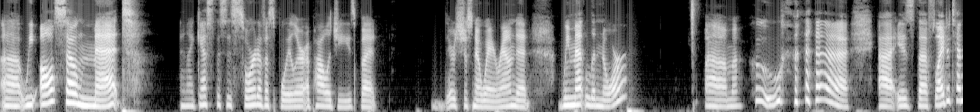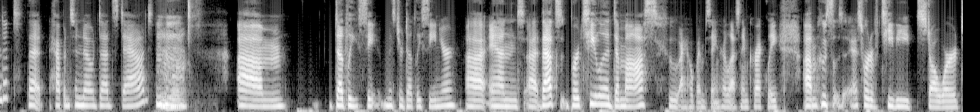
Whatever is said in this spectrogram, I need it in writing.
Uh, we also met, and I guess this is sort of a spoiler. Apologies, but there's just no way around it. We met Lenore, um, who uh, is the flight attendant that happened to know Dud's dad. Mm-hmm. Um, Dudley, Mr. Dudley Senior, uh, and uh, that's Bertila Damas, who I hope I'm saying her last name correctly, um, who's a sort of TV stalwart.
